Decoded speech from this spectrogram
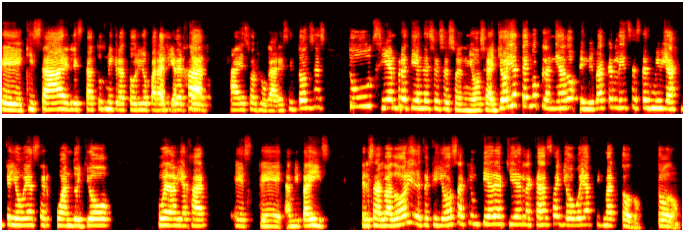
eh, quizá el estatus migratorio para viajar a esos lugares. Entonces, tú siempre tienes ese sueño. O sea, yo ya tengo planeado en mi bucket list, este es mi viaje que yo voy a hacer cuando yo pueda viajar este, a mi país, El Salvador, y desde que yo saque un pie de aquí de la casa, yo voy a firmar todo todo.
